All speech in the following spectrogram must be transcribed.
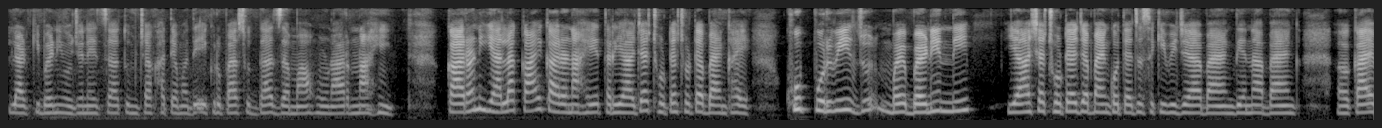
लाडकी बहीण योजनेचा तुमच्या खात्यामध्ये एक रुपयासुद्धा जमा होणार नाही. कारण याला काय कारण आहे? तर ह्या ज्या छोट्या छोट्या बँक आहे खूप पूर्वी जु ब बहिणींनी या अशा छोट्या ज्या बँक होत्या जसं की विजया बँक देना बँक काय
